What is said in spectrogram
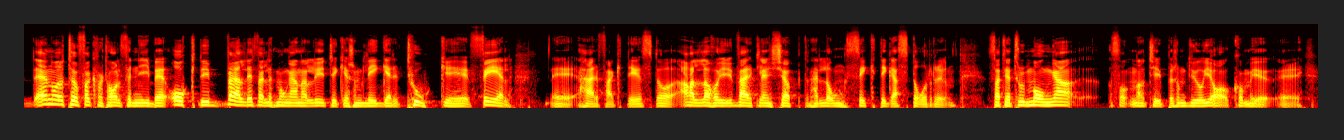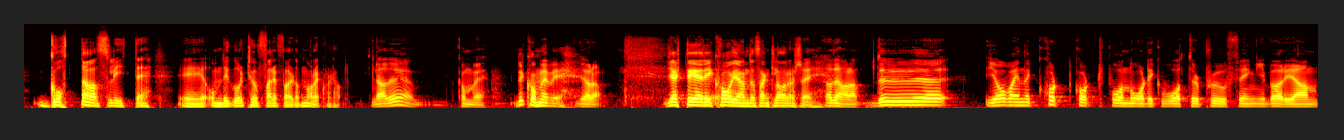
det är några tuffa kvartal för Nibe och det är väldigt, väldigt många analytiker som ligger tokfel här faktiskt. Och alla har ju verkligen köpt den här långsiktiga storyn. Så att jag tror många sådana typer som du och jag kommer ju gotta oss lite om det går tuffare för dem några kvartal. Ja, det kommer vi Det kommer vi. göra. Gert-Erik har ju ändå han klarar sig. Ja, det har han. Du, eh, jag var inne kort, kort på Nordic Waterproofing i början.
